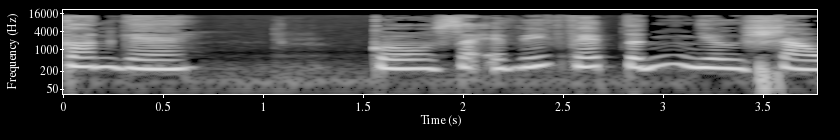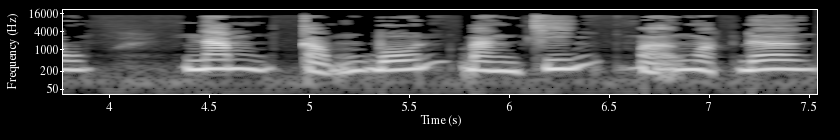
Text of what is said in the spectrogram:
con gà. Cô sẽ viết phép tính như sau. 5 cộng 4 bằng 9 mở ngoặc đơn,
